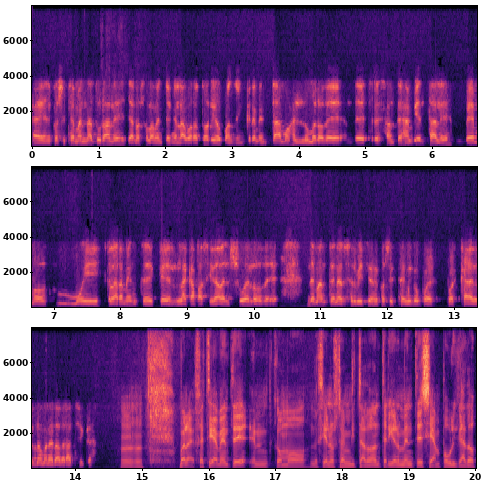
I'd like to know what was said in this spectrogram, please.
en ecosistemas naturales, ya no solamente en el laboratorio, cuando incrementamos el número de, estresantes ambientales, vemos muy claramente que la capacidad del suelo de, de mantener servicios ecosistémicos pues, pues cae de una manera drástica. Bueno, efectivamente, em, como decía nuestro invitado anteriormente, se han publicado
